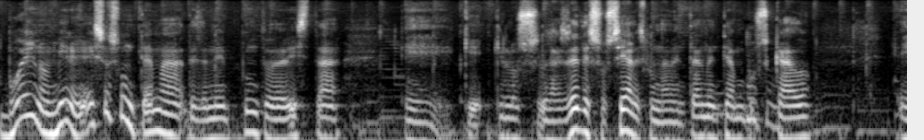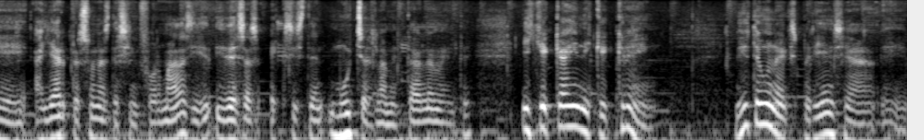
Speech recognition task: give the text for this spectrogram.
Bueno, mire, eso es un tema desde mi punto de vista que, las redes sociales fundamentalmente han buscado eh, hallar personas desinformadas, y, de esas existen muchas lamentablemente, y que caen y que creen. Yo tengo una experiencia, eh,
